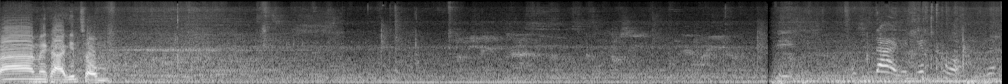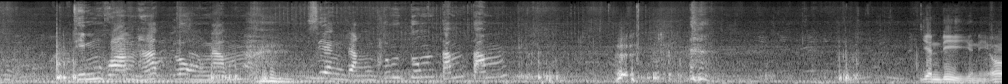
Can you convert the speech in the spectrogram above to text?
ป้าแม่ค้ากินสมได้เลยเก็บของทิมความฮักลงน้ำ เสียงดังตุ้มตุ้มตั้มตั้มเย็นดีอยู่นี่ โอ้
